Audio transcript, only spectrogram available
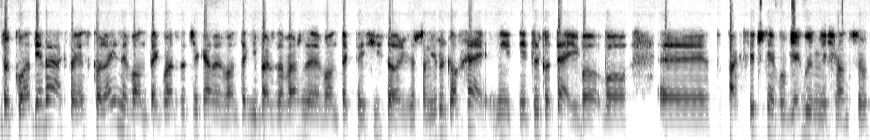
Dokładnie tak, to jest kolejny wątek, bardzo ciekawy wątek i bardzo ważny wątek tej historii. Zresztą nie tylko hej, nie, nie tylko tej, bo, bo e, faktycznie w ubiegłym miesiącu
